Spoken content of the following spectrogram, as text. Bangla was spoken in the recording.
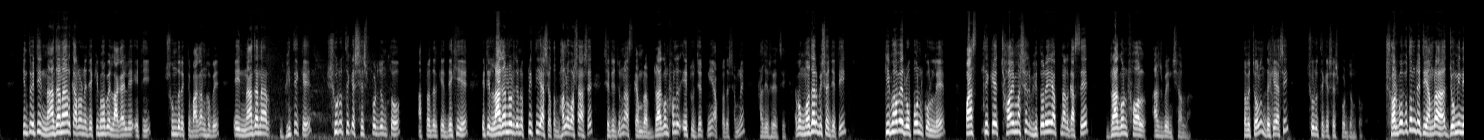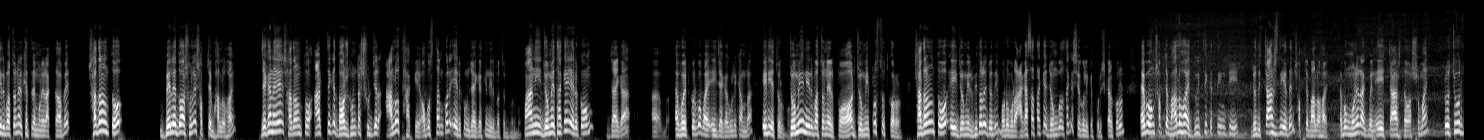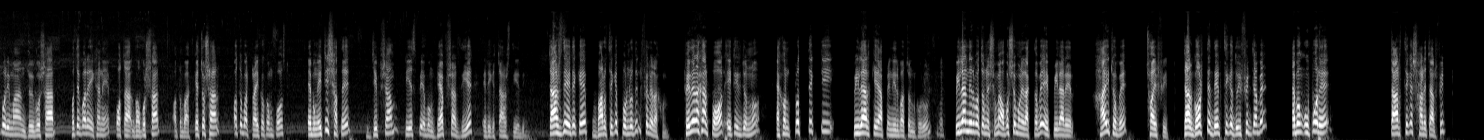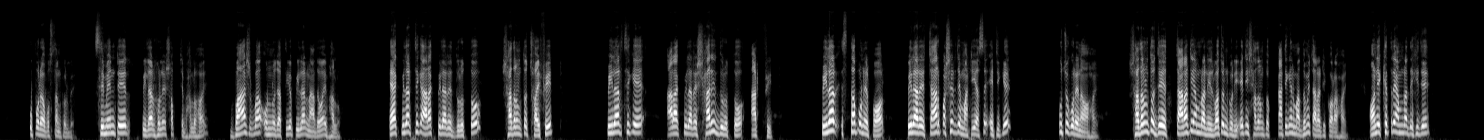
কিন্তু এটি না জানার কারণে যে কীভাবে লাগাইলে এটি সুন্দর একটি বাগান হবে, এই না জানার ভীতিকে শুরু থেকে শেষ পর্যন্ত আপনাদেরকে দেখিয়ে এটি লাগানোর জন্য প্রীতি আসে অর্থাৎ ভালোবাসা আসে, সেটির জন্য আজকে আমরা ড্রাগন ফলের এ টু জেড নিয়ে আপনাদের সামনে হাজির হয়েছি। এবং মজার বিষয় যেটি, কীভাবে রোপণ করলে পাঁচ থেকে ছয় মাসের ভিতরেই আপনার গাছে ড্রাগন ফল আসবে ইনশাল্লাহ তবে চলুন দেখে আসি শুরু থেকে শেষ পর্যন্ত। সর্বপ্রথম যেটি আমরা জমি নির্বাচনের ক্ষেত্রে মনে রাখতে হবে, সাধারণত বেলে দোয়াশ হলে সবচেয়ে ভালো হয়, যেখানে সাধারণত আট থেকে দশ ঘণ্টা সূর্যের আলো থাকে, অবস্থান করে এরকম জায়গাকে নির্বাচন করব। পানি জমে থাকে এরকম জায়গা অ্যাভয়েড করব বা এই জায়গাগুলিকে আমরা এড়িয়ে চলবো। জমি নির্বাচনের পর জমি প্রস্তুতকরণ সাধারণত এই জমির ভিতরে যদি বড় বড় আগাছা থাকে, জঙ্গল থাকে, সেগুলিকে পরিষ্কার করুন এবং সবচেয়ে ভালো হয় দুই থেকে তিনটি যদি চাষ দিয়ে দেন সবচেয়ে ভালো হয়। এবং মনে রাখবেন, এই চাষ দেওয়ার সময় প্রচুর পরিমাণ জৈব সার, হতে পারে এখানে পচা গোবর সার অথবা কেঁচো সার অথবা ট্রাইকোকম্পোস্ট এবং এটির সাথে জিপসাম, টিএসপি এবং ড্যাপ সার দিয়ে এটিকে চার্জ দিয়ে দিন। চার্জ দিয়ে এটাকে বারো থেকে পনেরো দিন ফেলে রাখুন। ফেলে রাখার পর এটির জন্য এখন প্রত্যেকটি পিলারকে আপনি নির্বাচন করুন। পিলার নির্বাচনের সময় অবশ্যই মনে রাখতে হবে, এই পিলারের হাইট হবে ছয় ফিট যার গর্তে দেড় থেকে দুই ফিট যাবে এবং উপরে চার থেকে সাড়ে চার ফিট উপরে অবস্থান করবে। সিমেন্টের পিলার হলে সবচেয়ে ভালো হয়। বাঁশ বা অন্য জাতীয় পিলার না দেওয়াই ভালো। এক পিলার থেকে আর পিলারের দূরত্ব সাধারণত ছয় ফিট পিলার থেকে আর পিলারের সারির দূরত্ব আট ফিট পিলার স্থাপনের পর পিলারের চারপাশের যে মাটি আছে, এটিকে উঁচু করে নেওয়া হয়। সাধারণত যে চারাটি আমরা নির্বাচন করি, এটি সাধারণত কাটিংয়ের মাধ্যমে চারাটি করা হয়। অনেক ক্ষেত্রে আমরা দেখি যে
